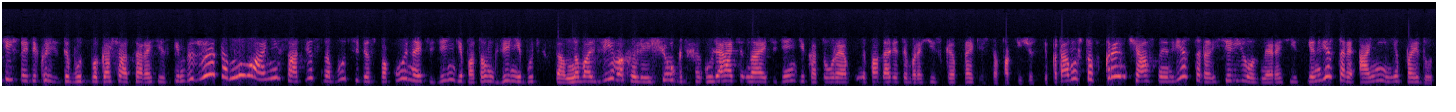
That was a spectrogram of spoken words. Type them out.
частично эти кредиты будут погашаться российским бюджетом, ну, они, соответственно, будут себе спокойно эти деньги потом где-нибудь там на Мальдивах или еще где гулять на эти деньги, которые подарит им российское правительство фактически. Потому что в Крым частные инвесторы, серьезные российские инвесторы, они не пойдут.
